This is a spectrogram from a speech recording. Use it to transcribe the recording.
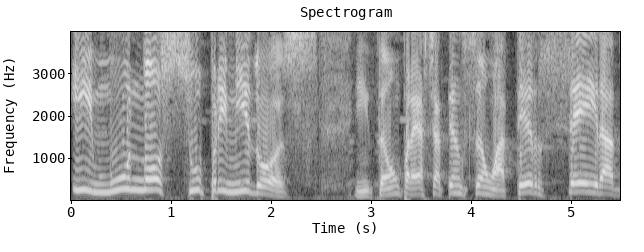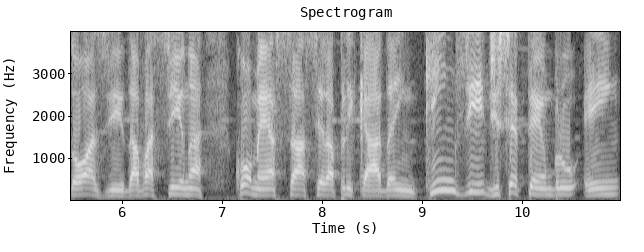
imunossuprimidos. Então preste atenção, a terceira dose da vacina começa a ser aplicada em 15 de setembro em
